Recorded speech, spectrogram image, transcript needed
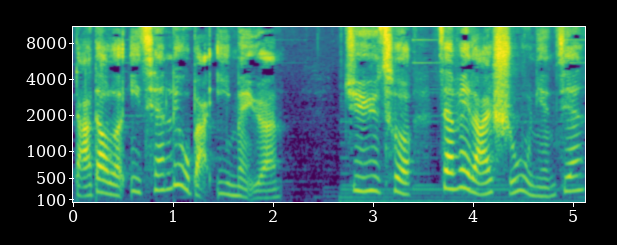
达到了一千六百亿美元。据预测，在未来十五年间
